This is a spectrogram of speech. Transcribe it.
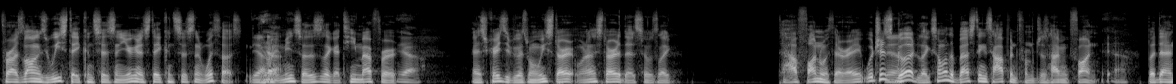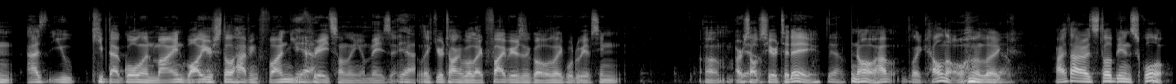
for as long as we stay consistent, you're gonna stay consistent with us. Yeah. You know what I mean? So this is like a team effort. yeah. And it's crazy because when we start when I started this, it was like to have fun with it, right? Which is Yeah. good. Like some of the best things happen from just having fun. Yeah. But then as you keep that goal in mind while you're still having fun, you Yeah. create something amazing. Yeah. Like you're talking about like five years ago, like would we have seen um, ourselves here today? Yeah. No, how, like hell no. like Yeah. I thought I would still be in school.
